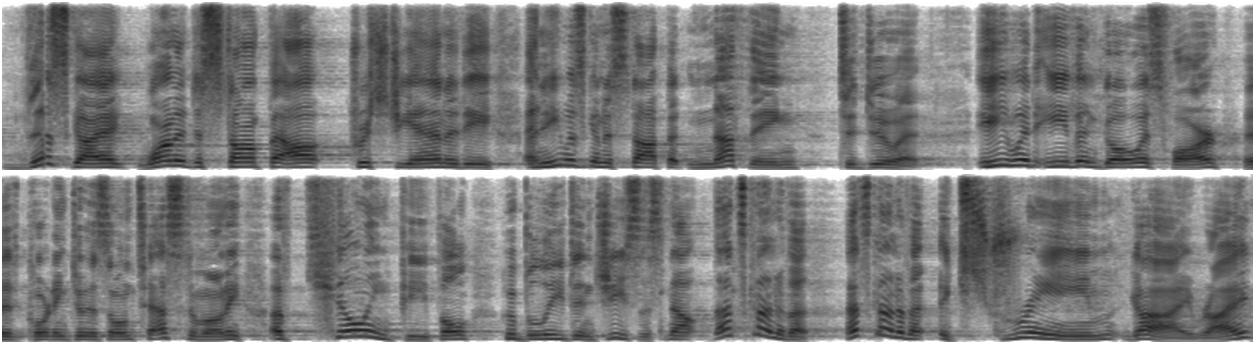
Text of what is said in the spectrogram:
this guy wanted to stomp out Christianity, and he was going to stop at nothing to do it. He would even go as far, according to his own testimony, of killing people who believed in Jesus. Now, that's kind of a that's kind of an extreme guy, right?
